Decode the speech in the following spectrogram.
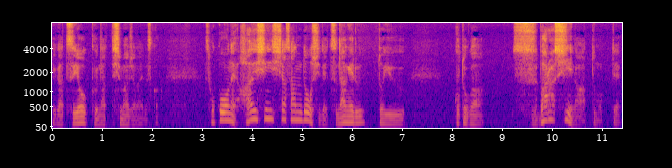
いが強くなってしまうじゃないですか。そこをね配信者さん同士でつなげるということが素晴らしいなと思って。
